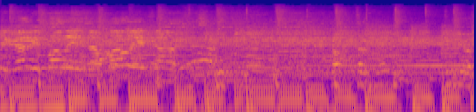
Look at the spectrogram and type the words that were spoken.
Harry, Harry, paleta, paleta! Doktor, još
